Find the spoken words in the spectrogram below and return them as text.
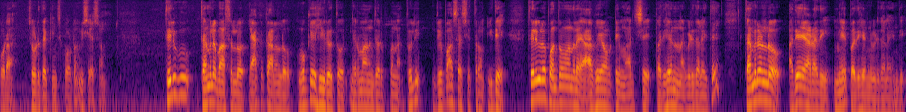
కూడా చోటు దక్కించుకోవటం విశేషం. తెలుగు తమిళ భాషల్లో ఏకకాలంలో ఒకే హీరోతో నిర్మాణం జరుపుకున్న తొలి ద్విభాషా చిత్రం ఇదే. తెలుగులో పంతొమ్మిది వందల యాభై ఒకటి మార్చి పదిహేనున విడుదలైతే తమిళంలో అదే ఏడాది మే పదిహేను విడుదలైంది.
